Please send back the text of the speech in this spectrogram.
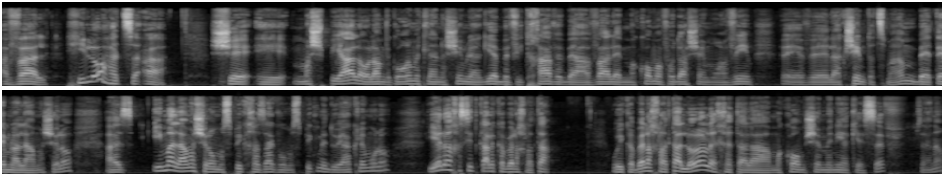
אבל היא לא הצעה שמשפיעה על העולם וגורמת לאנשים להגיע בבטחה ובאהבה למקום עבודה שהם אוהבים אה, ולהגשים את עצמם בהתאם ללמה שלו, אז אם הלמה שלו מספיק חזק והוא מספיק מדויק למולו, יהיה לו יחסית קל לקבל החלטה. הוא יקבל החלטה לא ללכת על המקום שמניע כסף, בסדר?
